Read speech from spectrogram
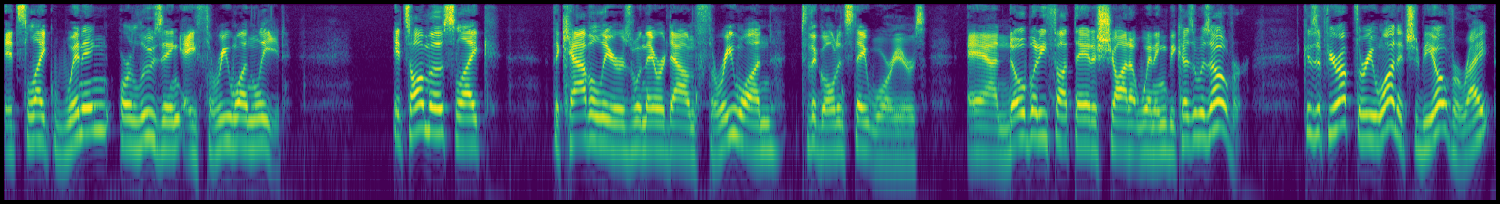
it's like winning or losing a 3 1 lead. It's almost like the Cavaliers when they were down 3 1 to the Golden State Warriors, and nobody thought they had a shot at winning because it was over. Because if you're up 3 1, it should be over, right?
